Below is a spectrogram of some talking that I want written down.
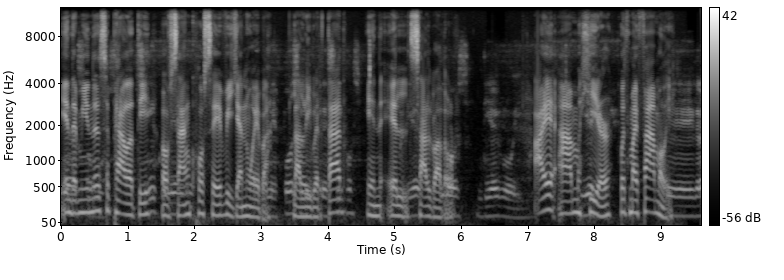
in the municipality of San José Villanueva, La Libertad, in El Salvador. I am here with my family.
